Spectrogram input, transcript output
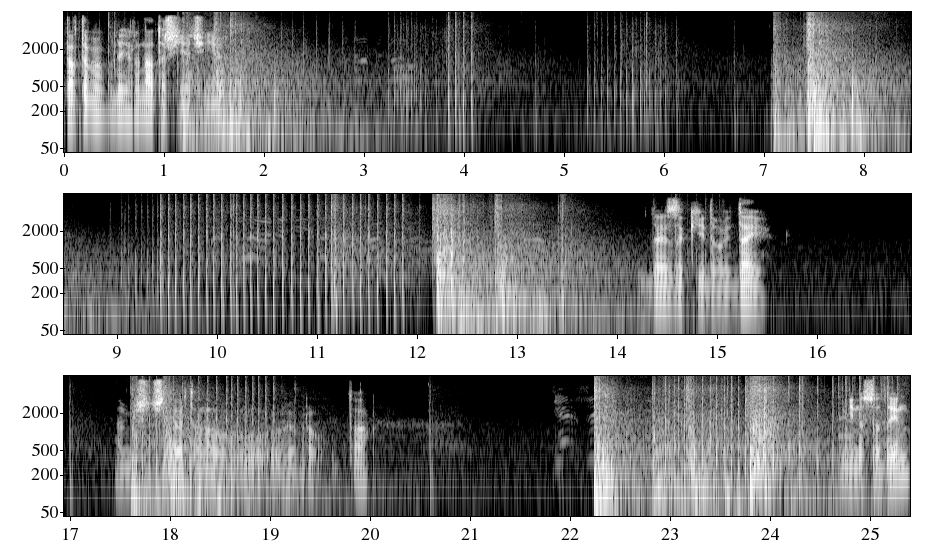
Та в тебе, блядь, граната ж є, чи ні? Дай закидывать, дай. А більше четверта ну вибрав. Так. Мінус один.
